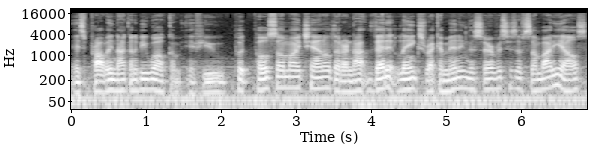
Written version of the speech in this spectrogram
it's probably not going to be welcome. If you put posts on my channel that are not vetted links recommending the services of somebody else,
